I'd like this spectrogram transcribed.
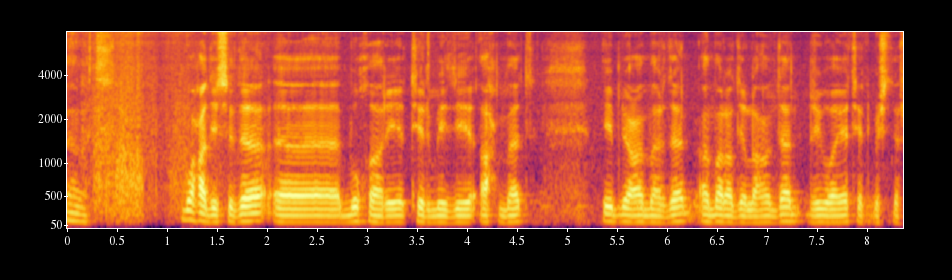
Evet. Bu hadisi de e, Bukhari, Tirmizi, Ahmet, İbni Ömer'den, Ömer radıyallahu anh'den rivayet etmiştir.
